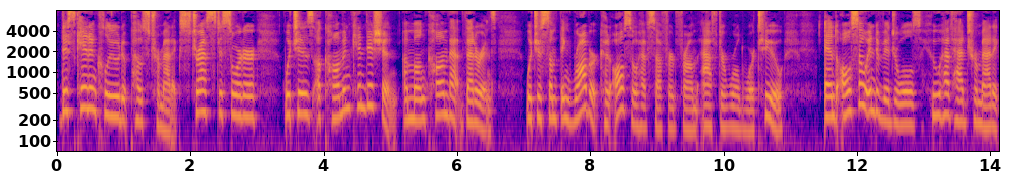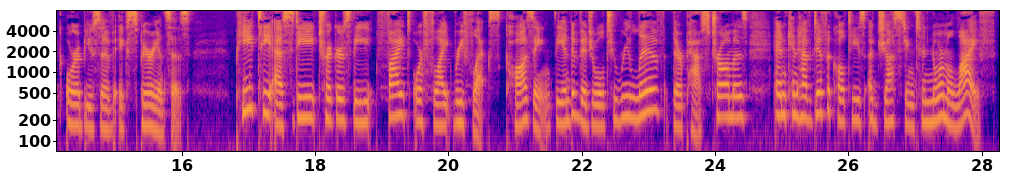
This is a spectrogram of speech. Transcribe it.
This can include post traumatic stress disorder, which is a common condition among combat veterans, which is something Robert could also have suffered from after World War II, and also individuals who have had traumatic or abusive experiences. PTSD triggers the fight or flight reflex, causing the individual to relive their past traumas and can have difficulties adjusting to normal life.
